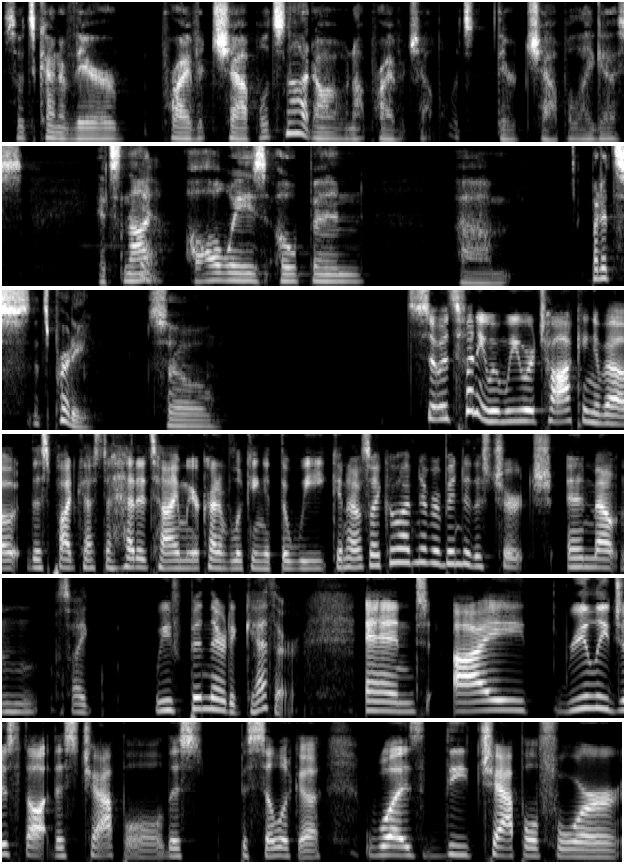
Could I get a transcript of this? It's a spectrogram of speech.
So it's kind of their private chapel. It's not, oh, not private chapel. It's their chapel, I guess. It's not Yeah. always open, um, but it's it's pretty. So So it's funny when we were talking about this podcast ahead of time, we were kind of looking at the week, and I was like, "Oh, I've never been to this church." And Mountain was like, "We've been there together," and I really just thought this chapel, this basilica, was the chapel for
